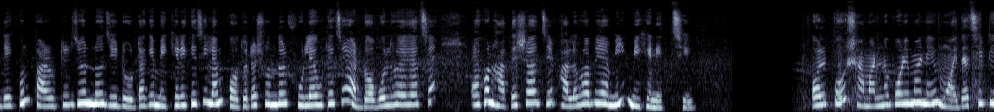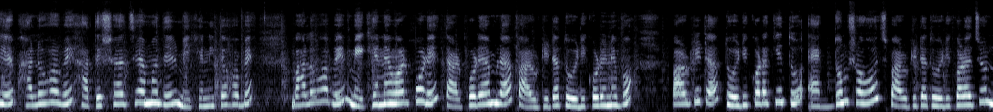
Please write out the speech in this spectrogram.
দেখুন, পাউরুটির জন্য যে ডোটাকে মেখে রেখেছিলাম, কতটা সুন্দর ফুলে উঠেছে আর ডবল হয়ে গেছে। এখন হাতের সাহায্যে ভালোভাবে আমি মেখে নিচ্ছি। অল্প সামান্য পরিমাণে ময়দা ছিটিয়ে ভালোভাবে হাতের সাহায্যে আমাদের মেখে নিতে হবে। ভালোভাবে মেখে নেওয়ার পরে তারপরে আমরা পাউরুটিটা তৈরি করে নেব। পাউরুটিটা তৈরি করা কিন্তু একদম সহজ। পাউরুটিটা তৈরি করার জন্য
